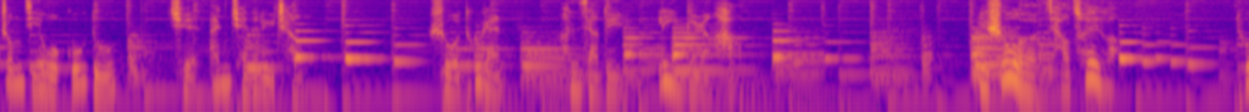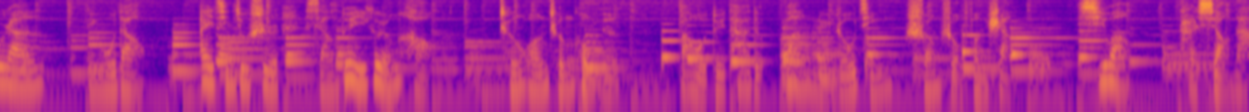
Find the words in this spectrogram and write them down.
终结我孤独却安全的旅程。使我突然很想对另一个人好，也使我憔悴了。突然领悟到，爱情就是想对一个人好，诚惶诚恐的把我对他的万缕柔情双手奉上，希望他笑纳。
